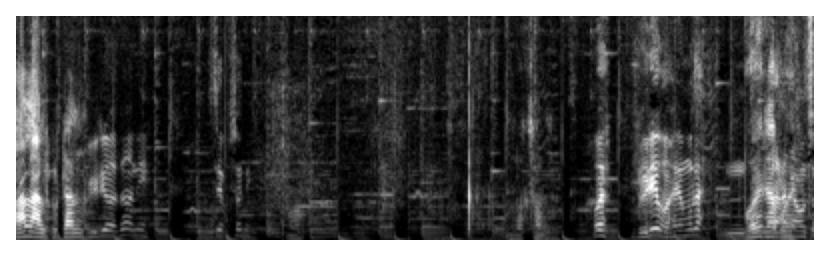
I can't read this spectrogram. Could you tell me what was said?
हाल हाल खुट्टा भिडियो छ अनि सेप छ नि। ल छ। ओए भिडियो भएन मलाई भयो। आउँछ।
